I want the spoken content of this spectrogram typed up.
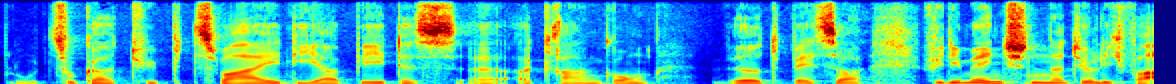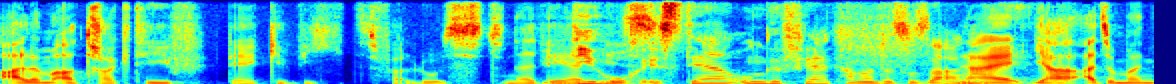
Blutzucker Typ 2, Diabeteserkrankung, äh, wird besser. Für die Menschen natürlich vor allem attraktiv der Gewichtsverlust. Ne, der Wie hoch ist, ist, der ungefähr, kann man das so sagen? Nein, ja, also man,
